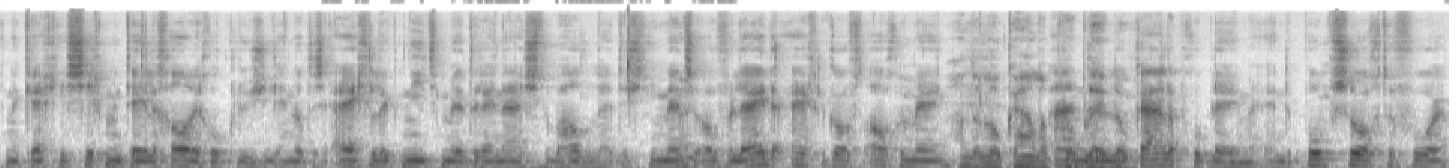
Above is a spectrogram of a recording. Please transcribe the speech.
En dan krijg je segmentele galwegocclusie. En dat is eigenlijk niet met drainage te behandelen. Dus die mensen overlijden eigenlijk over het algemeen aan de lokale aan problemen. De lokale problemen. En de pomp zorgt ervoor,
